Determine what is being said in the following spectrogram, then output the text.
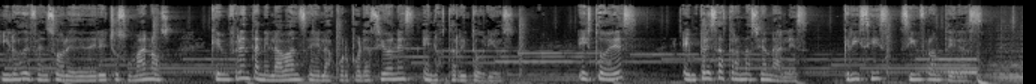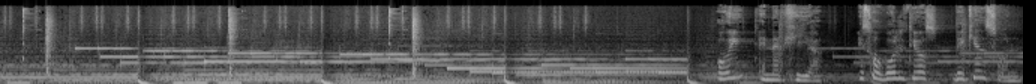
y los defensores de derechos humanos que enfrentan el avance de las corporaciones en los territorios. Esto es Empresas Transnacionales, Crisis sin Fronteras. Hoy, energía. Esos voltios, ¿de quién son?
